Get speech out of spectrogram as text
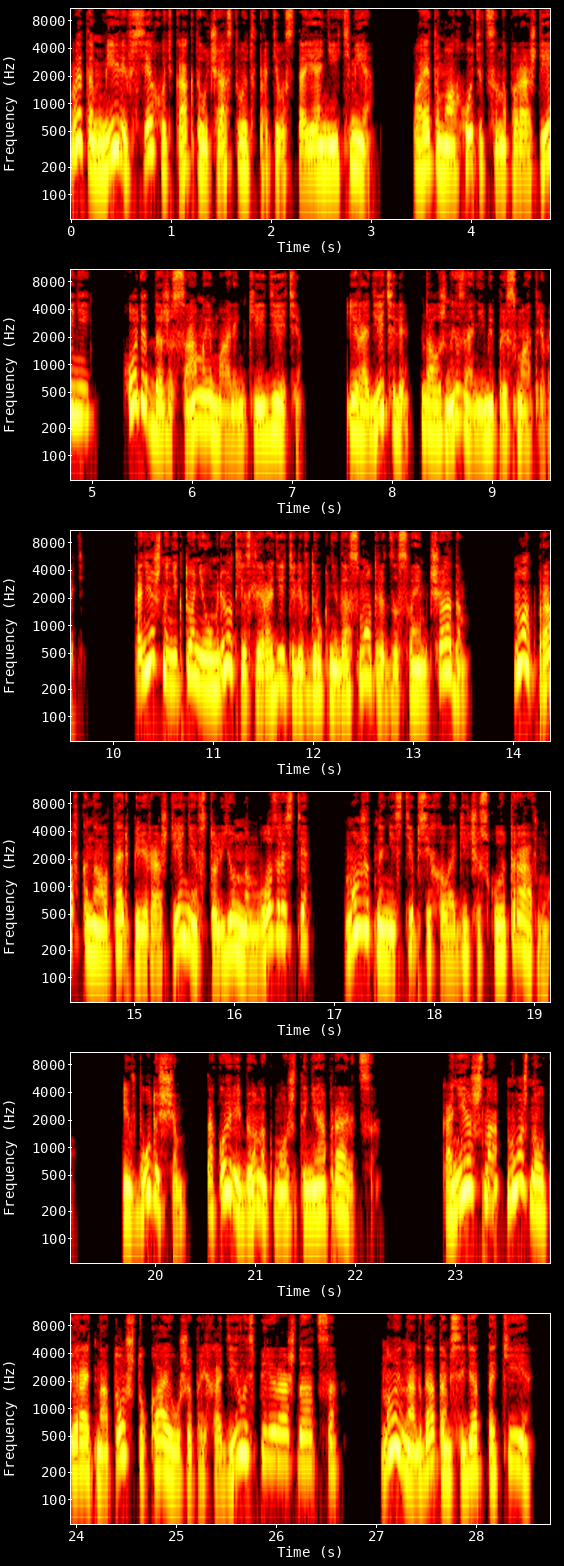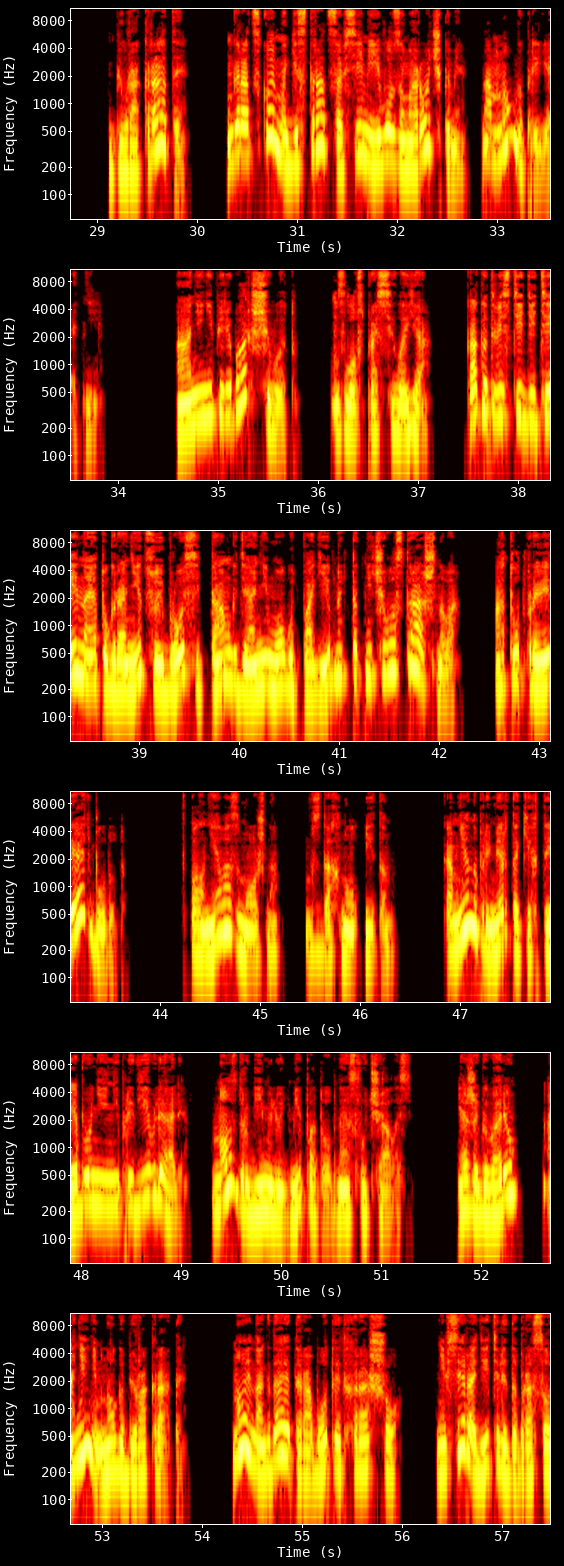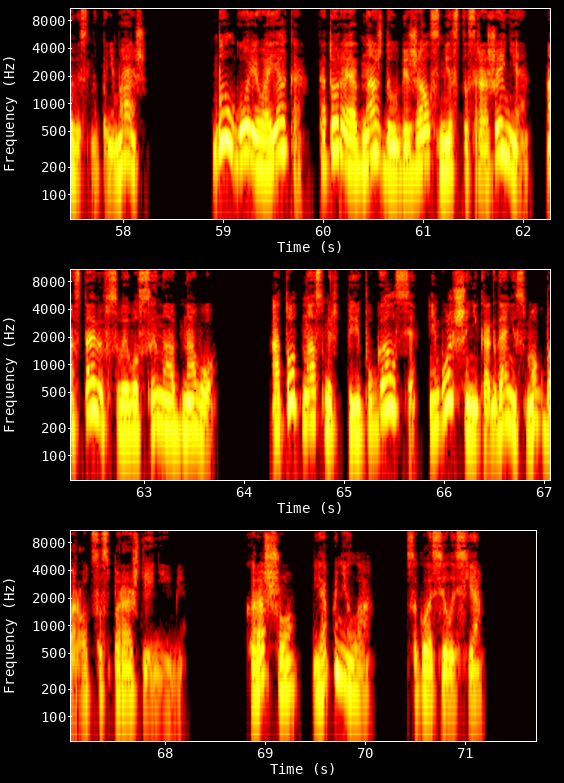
В этом мире все хоть как-то участвуют в противостоянии тьме, поэтому охотиться на порождений ходят даже самые маленькие дети, и родители должны за ними присматривать. Конечно, никто не умрет, если родители вдруг не досмотрят за своим чадом, но отправка на алтарь перерождения в столь юном возрасте может нанести психологическую травму, и в будущем такой ребенок может и не оправиться. Конечно, можно упирать на то, что Каю уже приходилось перерождаться, но иногда там сидят такие бюрократы, Городской магистрат со всеми его заморочками намного приятнее. «А они не перебарщивают?» — зло спросила я. «Как отвезти детей на эту границу и бросить там, где они могут погибнуть, так ничего страшного. А тут проверять будут?» «Вполне возможно», — вздохнул Итан. «Ко мне, например, таких требований не предъявляли, но с другими людьми подобное случалось. Я же говорю, они немного бюрократы. Но иногда это работает хорошо. Не все родители добросовестны, понимаешь? Был горе-вояка, который однажды убежал с места сражения, оставив своего сына одного. А тот насмерть перепугался и больше никогда не смог бороться с порождениями. «Хорошо, я поняла», — согласилась я.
